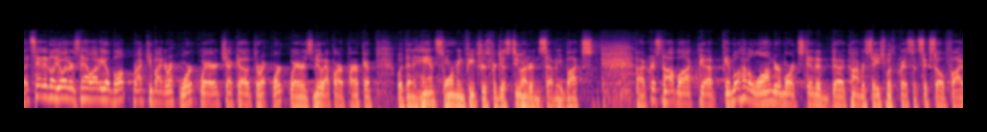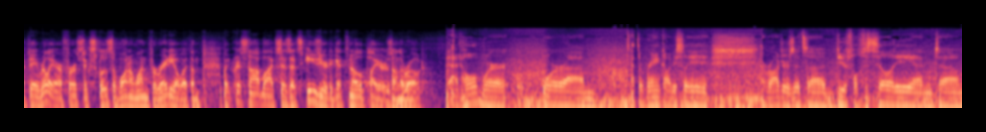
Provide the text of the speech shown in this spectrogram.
Let's head into the Oilers Now Audio Vault, brought to you by Direct Workwear. Check out Direct Workwear's new FR Parka with enhanced warming features for just 270 bucks. Uh, Kris Knoblauch, uh, and we'll have a longer, more extended uh, conversation with Kris at 605 today, really our first exclusive one-on-one for radio with him. But Kris Knoblauch says it's easier to get to know the players on the road. At home, we're, we're um, at the rink, obviously at Rogers, it's a beautiful facility, and um,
